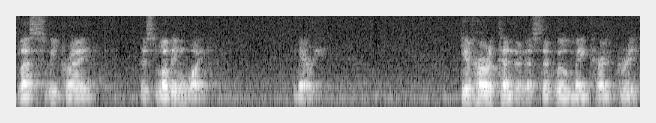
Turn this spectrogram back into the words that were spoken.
Bless, we pray, this loving wife, Mary. Give her a tenderness that will make her great,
